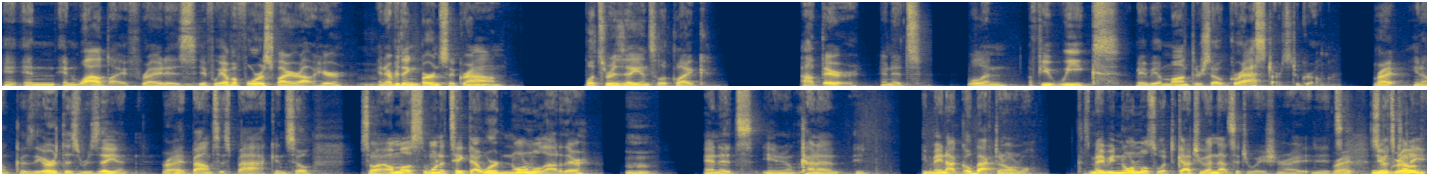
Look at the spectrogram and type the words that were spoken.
in in, in wildlife? Right? Is if we have a forest fire out here and everything burns to the ground, what's resilience look like out there? And it's well, in a few weeks, maybe a month or so, grass starts to grow. Right. You know, because the earth is resilient, Right. it bounces back, and so, so I almost want to take that word normal out of there hmm and it's you know kind of you may not go back to normal because maybe normal's what got you in that situation right it's, Right. so New it's kinda-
